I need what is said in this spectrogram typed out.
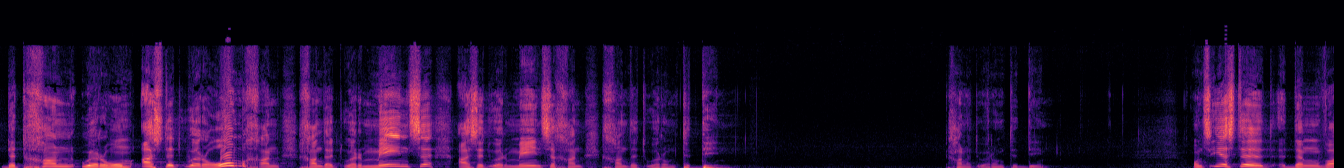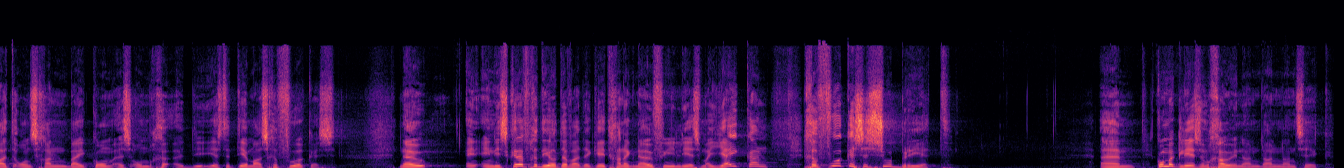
Dit gaan oor hom. As dit oor hom gaan, gaan dit oor mense. As dit oor mense gaan, gaan dit oor hom te dien gaan dit oor om te dien. Ons eerste ding wat ons gaan bykom is om ge, die eerste tema is gefokus. Nou en en die skrifgedeelte wat ek het gaan ek nou vir julle lees, maar jy kan gefokus is so breed. Ehm um, kom ek lees hom gou en dan dan dan sê ek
